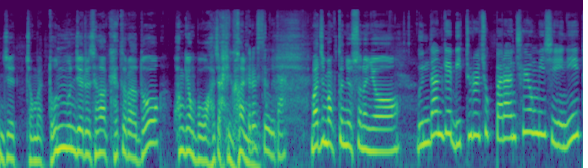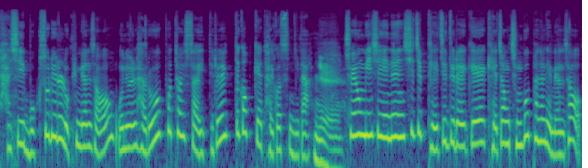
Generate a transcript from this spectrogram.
이제 정말 돈 문제를 생각하더라도 환경 보호하자 이거 아닙니까? 그렇습니다. 마지막 뜬 뉴스는요. 문단계 미투를 촉발한 최영미 시인이 다시 목소리를 높이면서 오늘 하루 포털 사이트를 뜨겁게 달궜습니다. 예. 최영미 시인은 시집 돼지들에게 개정 증보판을 내면서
